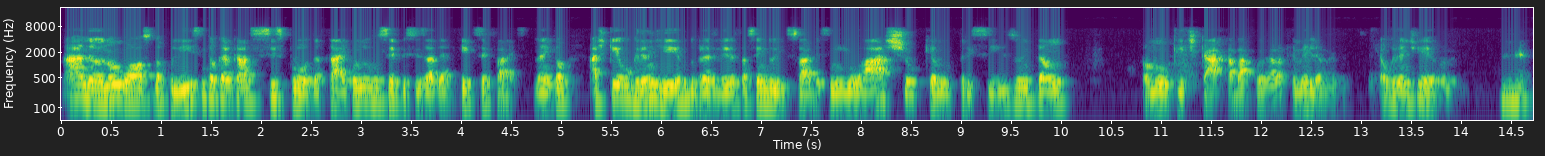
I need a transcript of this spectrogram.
Ah, não, eu não gosto da polícia, então eu quero que ela se exploda. Tá, e quando você precisar dela, o que, que você faz? Né? Então, acho que o grande erro do brasileiro está sendo isso, sabe? Assim, eu acho que eu não preciso, então vamos criticar, acabar com ela, que é melhor. Né? É o grande erro, né?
